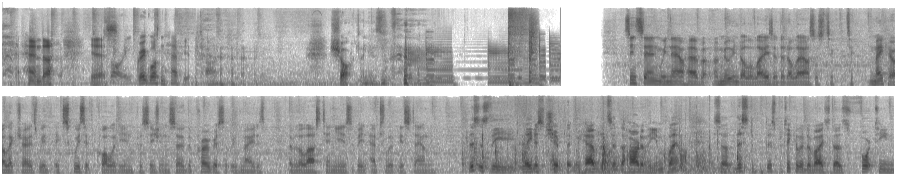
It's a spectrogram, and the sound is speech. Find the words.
and uh, yes, Sorry. Gregg wasn't happy at the time. Shocked, I guess. Since then, we now have a million dollar laser that allows us to, to, make our electrodes with exquisite quality and precision. So the progress that we've made is, over the last 10 years has been absolutely astounding. This is the latest chip that we have that's at the heart of the implant. So this, this particular device does 14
